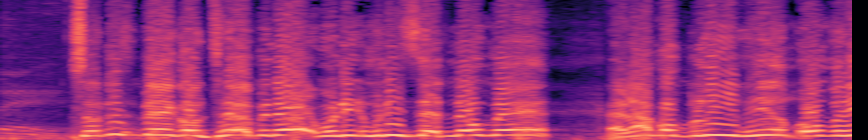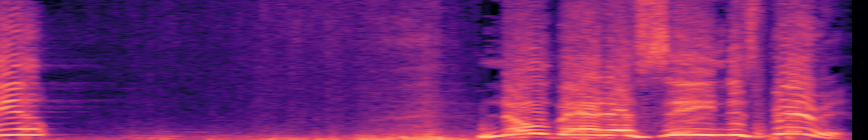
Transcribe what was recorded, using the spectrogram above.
Man. So this man gonna tell me that when he when he said no man, and I'm gonna believe him over him? No man has seen the spirit.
